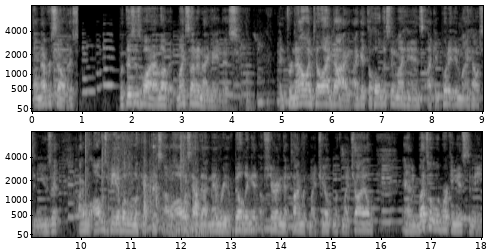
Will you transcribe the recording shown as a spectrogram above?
I'll never sell this. But this is why I love it. My son and I made this. And for now until I die, I get to hold this in my hands. I can put it in my house and use it. I will always be able to look at this. I will always have that memory of building it, of sharing that time with my child, with my child. And that's what woodworking is to me.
